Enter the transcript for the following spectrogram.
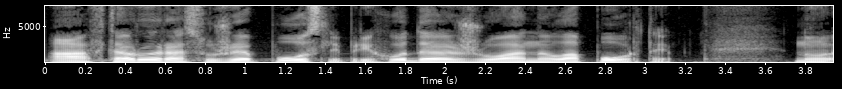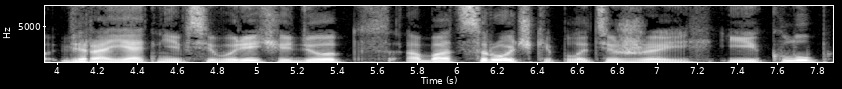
а второй раз уже после прихода Жуана Лапорты. Но, вероятнее всего, речь идет об отсрочке платежей, и клуб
